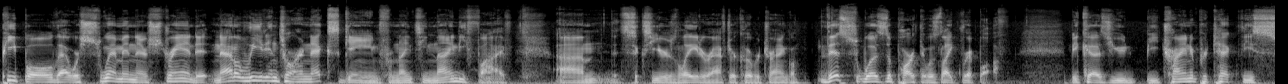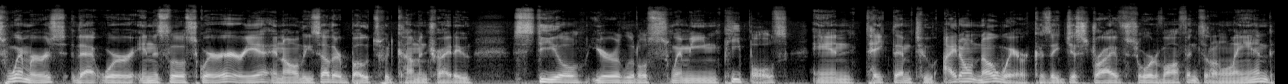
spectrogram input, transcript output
people that were swimming. They're stranded, and that'll lead into our next game from 1995, um, six years later after Cobra Triangle. This was the part that was like ripoff because you'd be trying to protect these swimmers that were in this little square area, and all these other boats would come and try to steal your little swimming peoples and take them to I don't know where because they just drive sort of off into the land.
